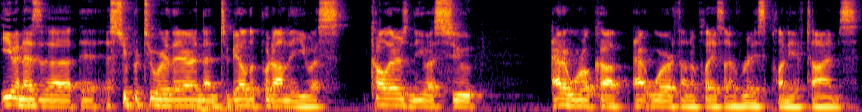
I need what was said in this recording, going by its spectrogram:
even as a, a super tour there, and then to be able to put on the U.S. colors and the U.S. suit at a World Cup at Wirth on a place I've raced plenty of times.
